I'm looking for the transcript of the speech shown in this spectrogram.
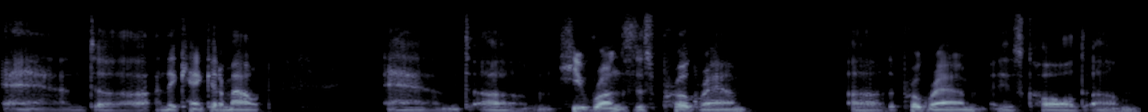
and uh, and they can't get him out. And um, he runs this program. Uh, the program is called um,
